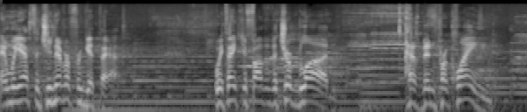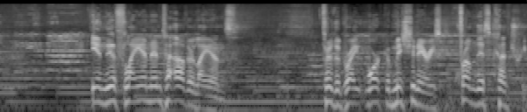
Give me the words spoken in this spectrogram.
and we ask that you never forget that. We thank you, Father, that your blood has been proclaimed in this land and to other lands through the great work of missionaries from this country.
